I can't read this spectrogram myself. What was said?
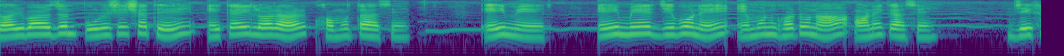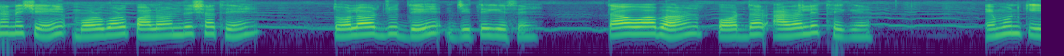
দশ বারো জন পুরুষের সাথে একাই লড়ার ক্ষমতা আছে। এই মেয়ের এই মেয়ের জীবনে এমন ঘটনা অনেক আছে, যেখানে সে বড় বড় পালোয়ানদের সাথে তলার যুদ্ধে জিতে গেছে। তাও আবার পর্দার আড়ালে থেকে। এমনকি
